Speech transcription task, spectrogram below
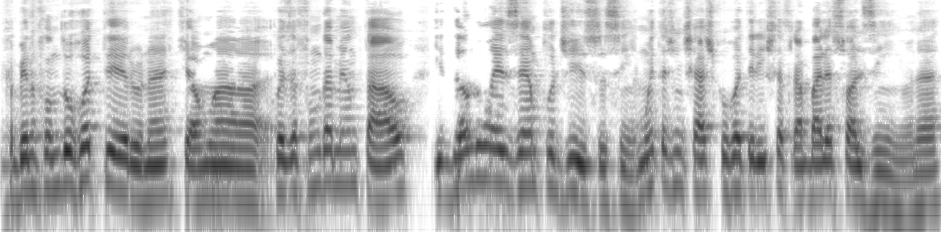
Acabei não falando do roteiro, né? Que é uma coisa fundamental. E dando um exemplo disso, assim, muita gente acha que o roteirista trabalha sozinho, né?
